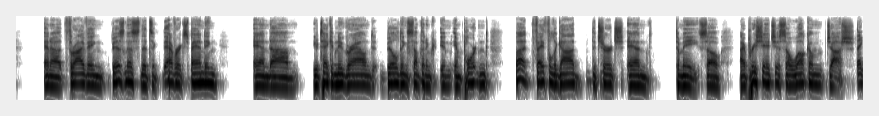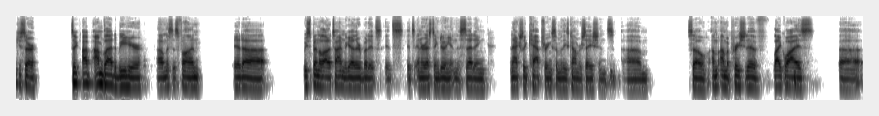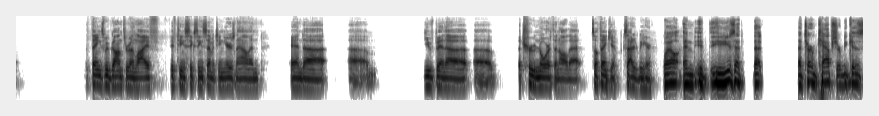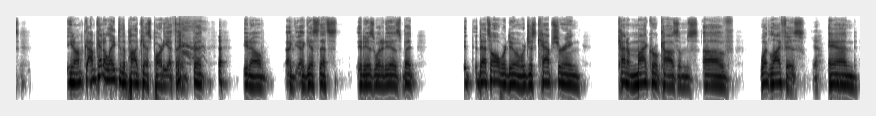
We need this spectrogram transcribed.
and a thriving business that's ever expanding and um, you're taking new ground building something in, in, important but faithful to god the church and to me so i appreciate you so welcome josh Thank you, sir. I, I'm glad to be here. Um, this is fun. It uh, we spend a lot of time together, but it's it's it's interesting doing it in this setting and actually capturing some of these conversations. Um, so I'm I'm appreciative. Likewise, uh, the things we've gone through in life, 15, 16, 17 years now, and and uh, um, you've been a, a a true north and all that. So thank you. Excited to be here. Well, and it, you use that that that term capture because you know I'm I'm kind of late to the podcast party, I think, but you know I, I guess that's it is what it is. But it, that's all we're doing. We're just capturing kind of microcosms of what life is. Yeah. and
